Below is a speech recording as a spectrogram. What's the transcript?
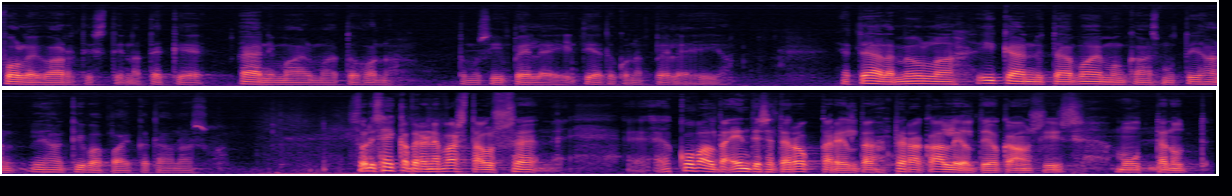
foley-artistina, tekee äänimaailmaa tuohon tuommoisiin peleihin, tietokonepeleihin. Ja, Ja täällä me ollaan ikäännytään vaimon kanssa, mutta ihan, ihan kiva paikka tämä on asua. Se oli seikkaperäinen vastaus kovalta entiseltä rokkarilta Pera Kalliolta, joka on siis muuttanut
